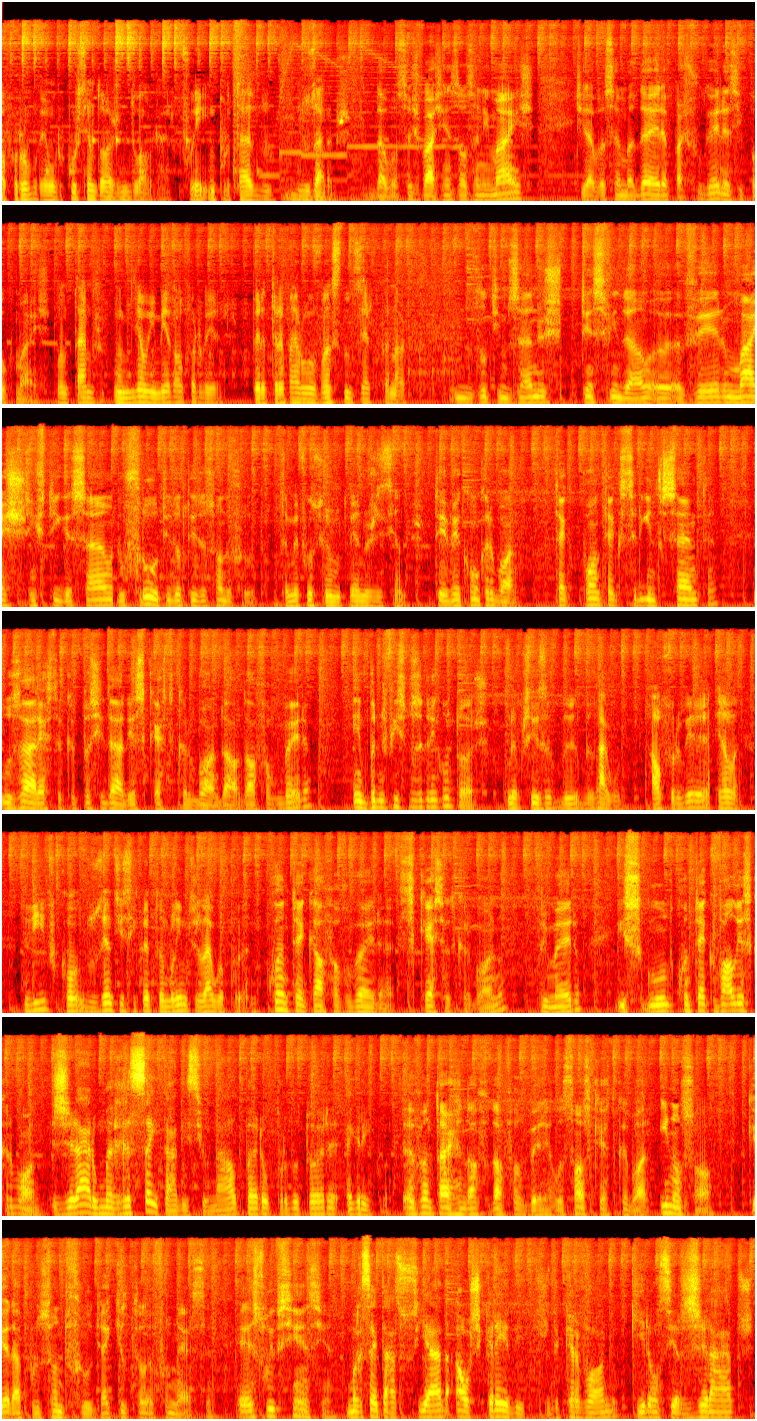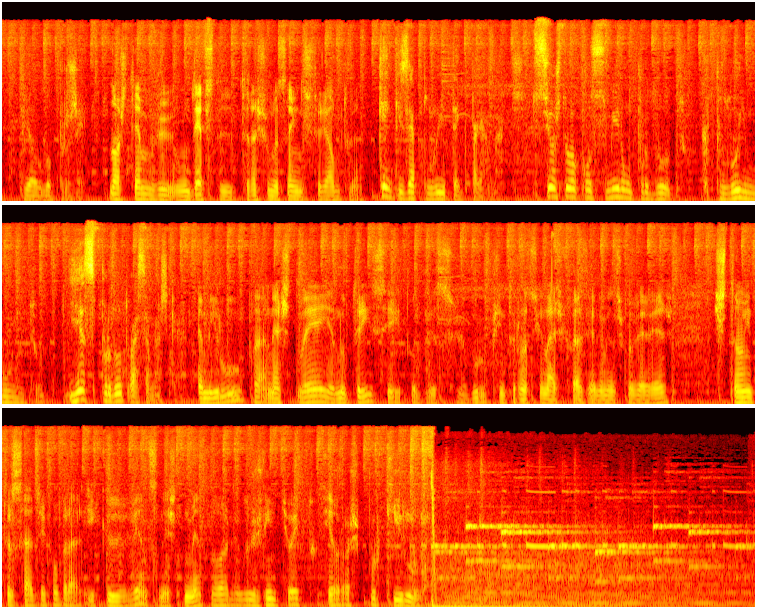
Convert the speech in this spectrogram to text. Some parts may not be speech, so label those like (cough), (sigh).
Alfarrobo é um recurso endógeno do Algarve. Foi importado dos árabes. Davam-se as vagens aos animais, tirava-se a madeira para as fogueiras e pouco mais. Plantámos um milhão e meio de alfarrobeiras para travar o avanço do deserto para norte. Nos últimos anos tem-se vindo a haver mais investigação do fruto e da utilização do fruto. Também funciona muito bem nos incêndios. Tem a ver com o carbono. Até que ponto é que seria interessante usar esta capacidade, esse sequestro de carbono da, da alfarrobeira em benefício dos agricultores? Não precisa de, de água. A alfarrobeira, ela vive com 250 milímetros de água por ano. Quanto é que a alfarrobeira sequestra de carbono? primeiro, e segundo, quanto é que vale esse carbono. Gerar uma receita adicional para o produtor agrícola. A vantagem da alfarrobeira em relação ao sequestro de carbono, e não só, quer à produção de fruta e àquilo que ela fornece, é a sua eficiência. Uma receita associada aos créditos de carbono que irão ser gerados pelo projeto. Nós temos um déficit de transformação industrial muito grande. Quem quiser poluir tem que pagar mais. Se eu estou a consumir um produto que polui muito, e esse produto vai ser mais caro. A Milupa, a Nestlé, a Nutrícia e todos esses grupos internacionais que fazem alimentos para bebês estão interessados em comprar e que vende-se neste momento na ordem dos 28 euros por quilo.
